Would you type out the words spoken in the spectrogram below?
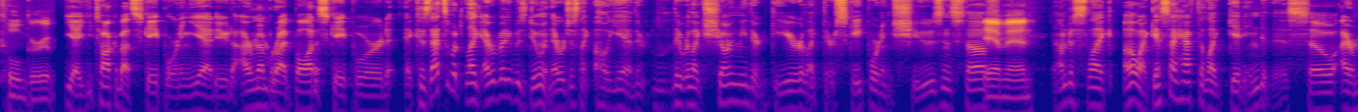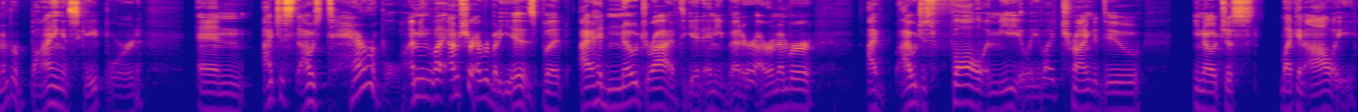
cool group. Yeah, you talk about skateboarding. Yeah, dude. I remember I bought a skateboard because that's what like everybody was doing. They were just like, oh yeah, they they were like showing me their gear, like their skateboarding shoes and stuff. Yeah, man. And I'm just like, oh, I guess I have to like get into this. So I remember buying a skateboard, and I just I was terrible. I mean, like I'm sure everybody is, but I had no drive to get any better. I remember I I would just fall immediately, like trying to do, you know, just like an ollie.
